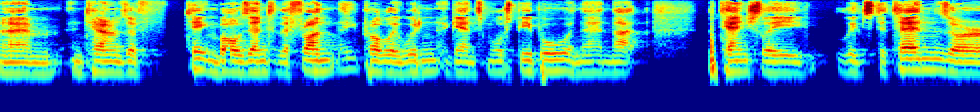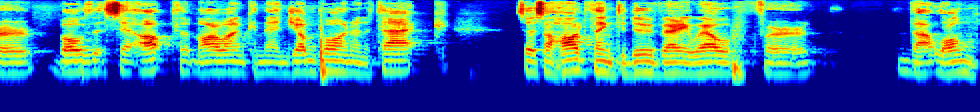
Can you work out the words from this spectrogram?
um, in terms of taking balls into the front that he probably wouldn't against most people, and then that potentially leads to tins or balls that set up that Marwan can then jump on and attack. So it's a hard thing to do very well for that long.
